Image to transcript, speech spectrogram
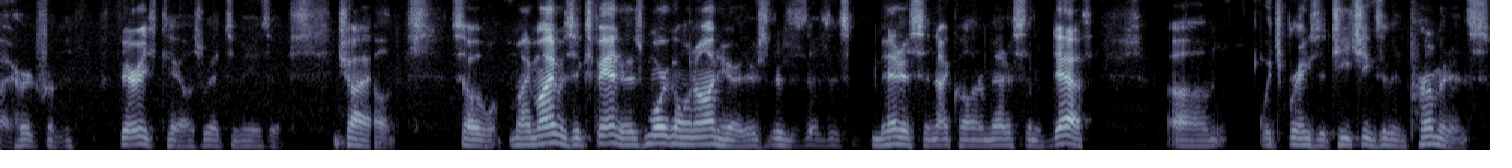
I heard from the fairy tales read to me as a child. So my mind was expanded. There's more going on here. There's, there's, there's this medicine, I call it a medicine of death, um, which brings the teachings of impermanence.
